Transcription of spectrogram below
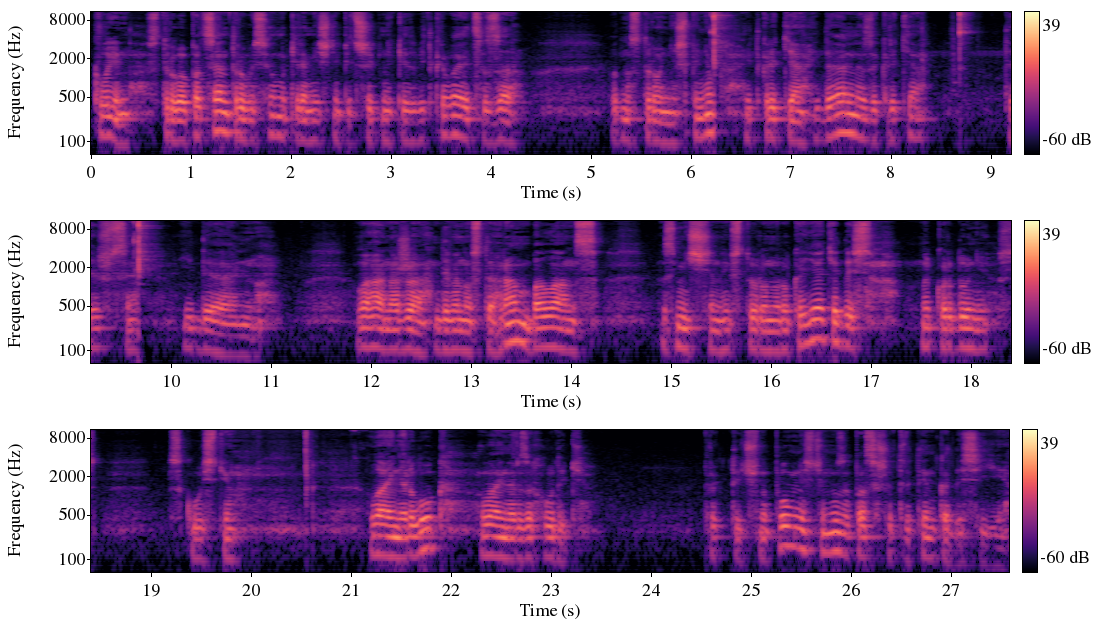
Клин строго по центру, в усьому керамічні підшипники відкривається за односторонній шпиньок. Відкриття ідеальне, закриття теж все ідеально. Вага ножа 90 грам, баланс зміщений в сторону рукояті десь на кордоні з, з костю. Лайнер лок. Лайнер заходить практично повністю, ну запас ще третинка десь є.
